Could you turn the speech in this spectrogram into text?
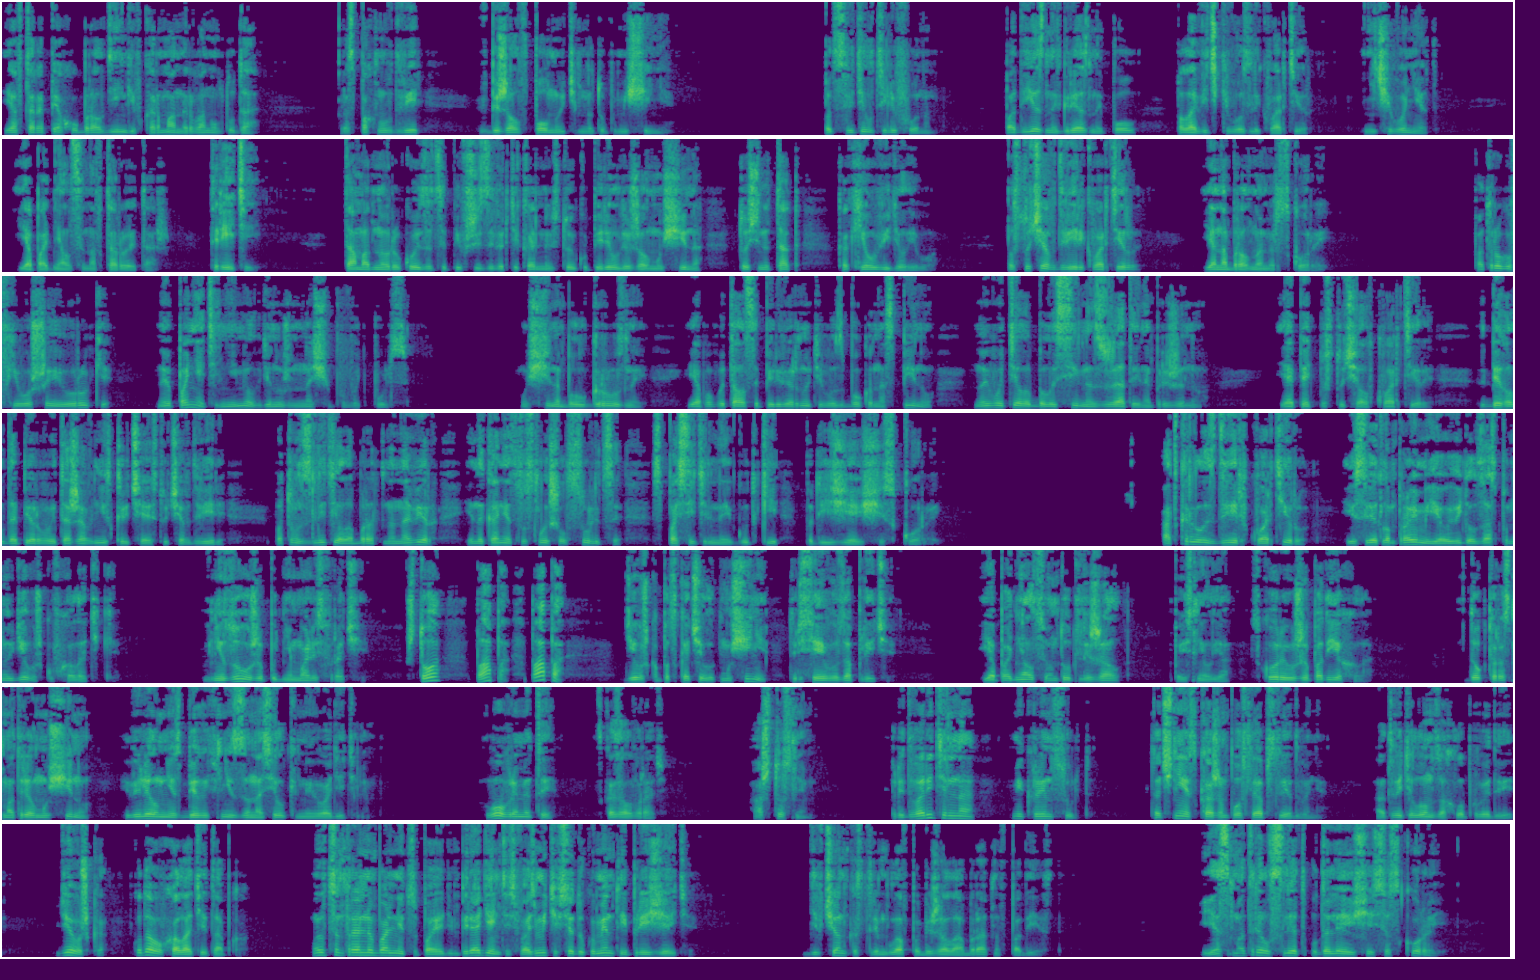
Я в торопях убрал деньги в карман и рванул туда. Распахнув дверь, вбежал в полную темноту помещения. Подсветил телефоном. Подъездный грязный пол, половички возле квартир. Ничего нет. Я поднялся на второй этаж. Третий. Там, одной рукой зацепившись за вертикальную стойку перил, лежал мужчина, точно так, как я увидел его. Постучав в двери квартиры, я набрал номер скорой. Потрогав его шею и руки, но я понятия не имел, где нужно нащупывать пульс. Мужчина был грузный, я попытался перевернуть его с бока на спину, но его тело было сильно сжато и напряжено. Я опять постучал в квартиры, сбегал до первого этажа вниз, крича и стуча в двери, потом взлетел обратно наверх и, наконец, услышал с улицы спасительные гудки подъезжающей скорой. Открылась дверь в квартиру, и в светлом проеме я увидел заспанную девушку в халатике. Внизу уже поднимались врачи. «Что? Папа? Папа?» Девушка подскочила к мужчине, тряся его за плечи. «Я поднялся, он тут лежал», — пояснил я. «Скорая уже подъехала». Доктор осмотрел мужчину и велел мне сбегать вниз за носилками и водителем. «Вовремя ты», — сказал врач. «А что с ним?» «Предварительно микроинсульт. Точнее, скажем, после обследования, ответил он, захлопывая дверь. Девушка, куда вы в халате и тапках? Мы в центральную больницу поедем. Переоденьтесь, возьмите все документы и приезжайте. Девчонка стремглав побежала обратно в подъезд. Я смотрел вслед удаляющейся скорой,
